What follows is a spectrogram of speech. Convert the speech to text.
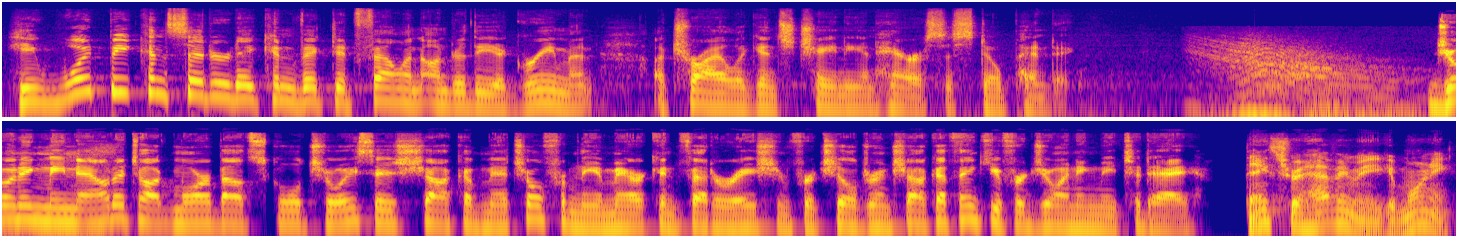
He would be considered a convicted felon under the agreement. A trial against Chaney and Harris is still pending. Joining me now to talk more about school choice is Shaka Mitchell from the American Federation for Children. Shaka, thank you for joining me today. Thanks for having me. Good morning.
